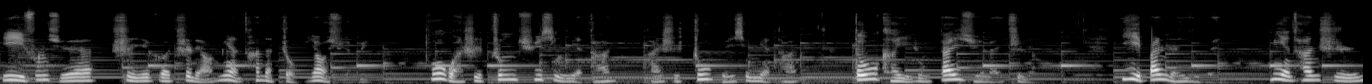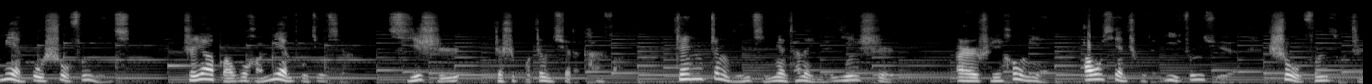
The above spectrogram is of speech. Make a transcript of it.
易风穴是一个治疗面瘫的主要穴位，不管是中区性面瘫。还是周围性面瘫，都可以用该穴来治疗。一般人以为面瘫是面部受风引起，只要保护好面部就行。其实这是不正确的看法。真正引起面瘫的原因是耳垂后面凹陷处的翳风穴受风所致。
